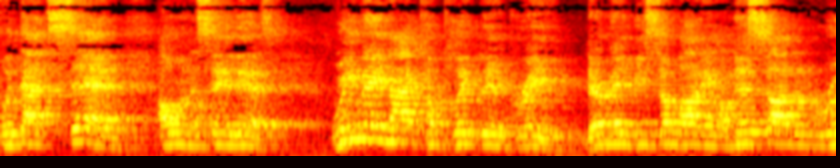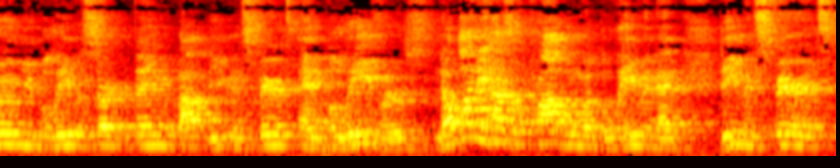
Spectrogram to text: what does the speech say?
with that said, I want to say this. We may not completely agree. There may be somebody on this side of the room, you believe a certain thing about demon spirits and believers. Nobody has a problem with believing that demon spirits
